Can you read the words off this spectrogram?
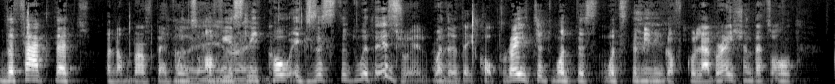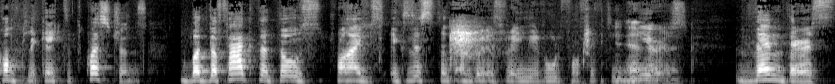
The fact that a number of Bedouins Oh, yeah, yeah, obviously right. coexisted with Israel, whether they cooperated, what this, what's the meaning of collaboration, that's all complicated questions. But the fact that those tribes existed under Israeli rule for 15 Yeah, years, then there's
